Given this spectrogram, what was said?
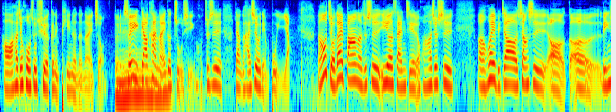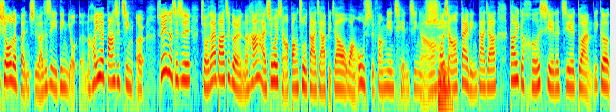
好啊，他就豁出去了，跟你拼了的那一种。对，所以要看哪一个主型，就是两个还是有点不一样。然后九代八呢，就是一二三阶的话，它就是。呃，会比较像是呃呃灵修的本质吧，这是一定有的。然后因为八是进二，所以呢，其实九代八这个人呢，他还是会想要帮助大家比较往务实方面前进啊，然后想要带领大家到一个和谐的阶段，一个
